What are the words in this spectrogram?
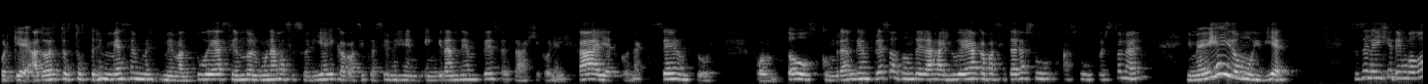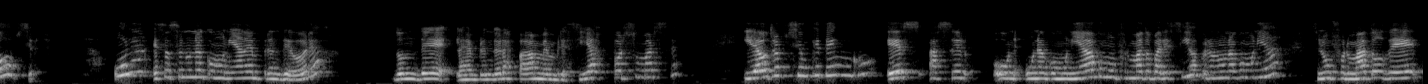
porque a todo esto, estos tres meses me, mantuve haciendo algunas asesorías y capacitaciones en, grandes empresas, trabajé con el Hyatt, con Accenture, con Toast, con grandes empresas donde las ayudé a capacitar a su, a su personal y me había ido muy bien. Entonces le dije, tengo dos opciones. Una es hacer una comunidad de emprendedoras donde las emprendedoras pagan membresías por sumarse. Y la otra opción que tengo es hacer una comunidad como un formato parecido, pero no una comunidad, sino un formato de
